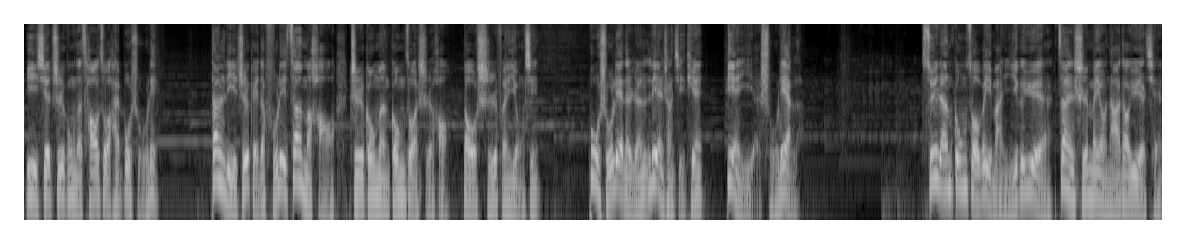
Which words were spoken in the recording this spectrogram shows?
一些职工的操作还不熟练，但李直给的福利这么好，职工们工作时候都十分用心。不熟练的人练上几天，便也熟练了。虽然工作未满一个月，暂时没有拿到月钱，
